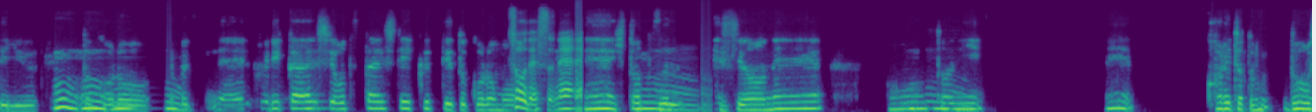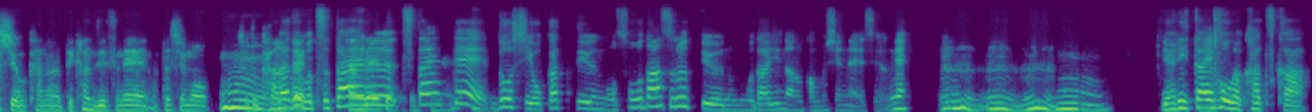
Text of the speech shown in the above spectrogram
ていうところを、やっぱね、繰り返しお伝えしていくっていうところも、そうですね。ね、一つですよね。本当に。ね、これちょっとどうしようかなって感じですね。私もちょっと考え、うん、まあでも伝える、ね、伝えてどうしようかっていうのを相談するっていうのも大事なのかもしれないですよね。うんうんうん。うん、やりたい方が勝つか、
